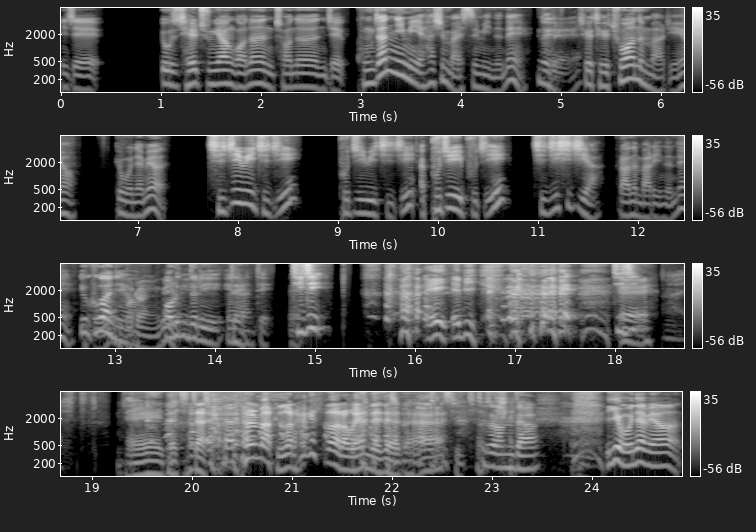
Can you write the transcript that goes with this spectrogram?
이제 여기서 제일 중요한 거는 저는 이제 공자님이 하신 말씀이 있는데 네. 제가 되게 좋아하는 말이에요. 그게 뭐냐면 지지위 지지, 부지위 지지, 아, 부지위 부지, 지지시지야라는 말이 있는데 이거 그거 아니에요. 뭐라는 거야, 어른들이 네. 애들한테 네. 지지 에이 에비 지지 예. 아, 에이, 나 진짜 설마 그걸 하겠어라고 했는데 제가 아, 진짜. 죄송합니다. 이게 뭐냐면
